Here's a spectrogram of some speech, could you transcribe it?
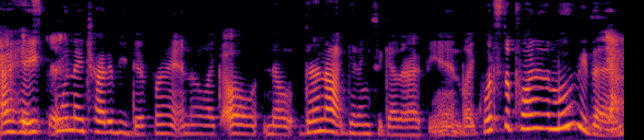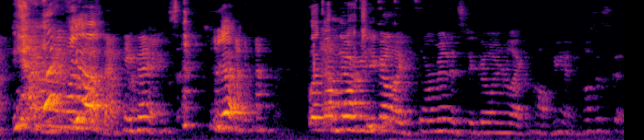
I hate when they try to be different and they're like, oh, no, they're not getting together at the end. Like, what's the point of the movie then? yeah. Yeah, I really yeah. love that. Hey, thanks. Yeah. like i'm And when watching you got like four minutes to go, and you're like, oh man, how's this going?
